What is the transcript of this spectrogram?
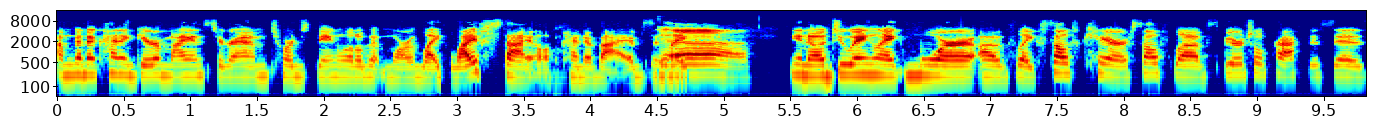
i'm going to kind of gear my instagram towards being a little bit more like lifestyle kind of vibes and like you know, doing like more of like self care, self love, spiritual practices,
